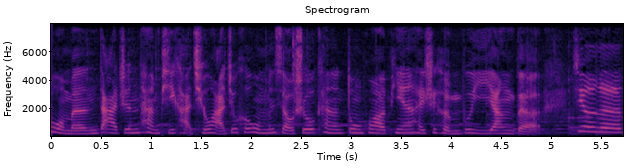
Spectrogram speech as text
我们大侦探皮卡丘啊，就和我们小时候看的动画片还是很不一样的。这个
